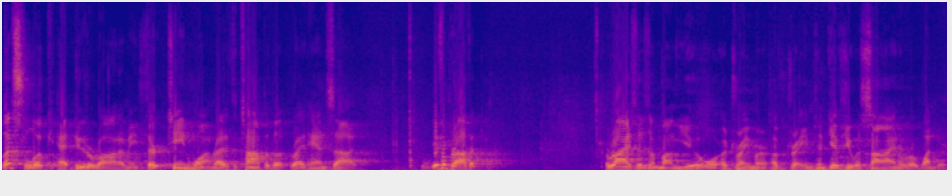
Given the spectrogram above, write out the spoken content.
Let's look at Deuteronomy 13:1, right at the top of the right-hand side. If a prophet arises among you, or a dreamer of dreams, and gives you a sign or a wonder,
